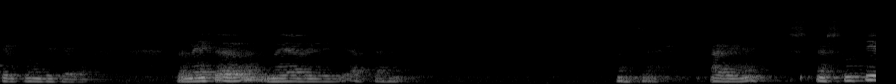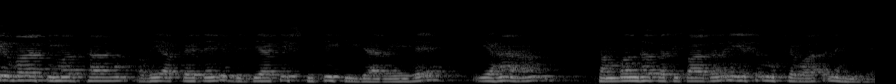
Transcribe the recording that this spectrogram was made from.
फिर कौन लिखेगा तो नहीं तो नया ले लीजिए अच्छा है। अच्छा आगे स्तुतिर्वा किमर्था अभी आप कहते हैं कि विद्या की स्तुति की जा रही है। यहाँ संबंध प्रतिपादन, ये सब मुख्य बात नहीं है।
